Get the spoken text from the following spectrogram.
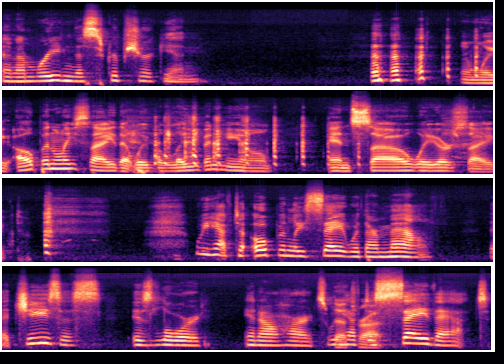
and I'm reading the scripture again. And we openly say that we believe in Him, and so we are saved. We have to openly say with our mouth that Jesus is Lord in our hearts. We That's have to say that.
